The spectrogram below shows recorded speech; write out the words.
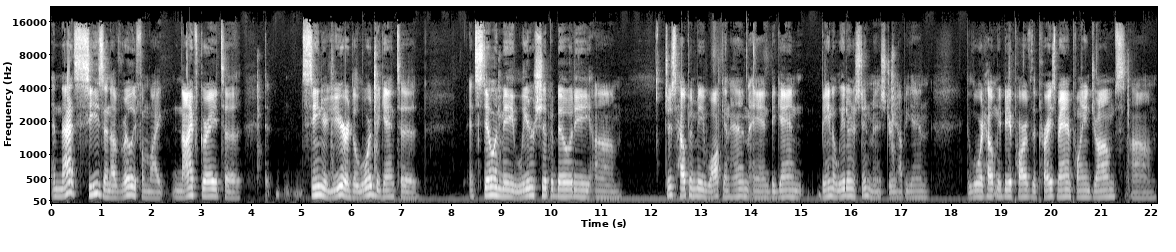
in that season of really from like ninth grade to, to senior year, the Lord began to instill in me leadership ability, um, just helping me walk in Him, and began being a leader in the student ministry. I began the Lord helped me be a part of the praise band, playing drums, um,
